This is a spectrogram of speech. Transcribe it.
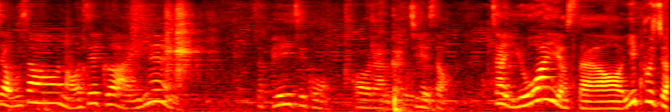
자, 우선 어제 그 아이는, 자, 베이지 고 거랑 같이 해서. 자, 요 아이였어요. 이쁘죠?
